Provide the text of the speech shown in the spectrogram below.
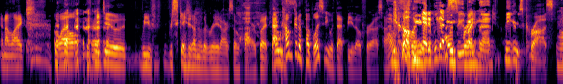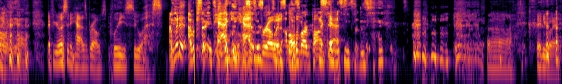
And I'm like, well, if they do, we've skated under the radar so far. But that, would- how good of publicity would that be, though, for us? Huh? would Oh frame- man, if we got sued by frame that. fingers crossed. Oh yeah. If you're listening, Hasbro, please sue us. I'm gonna I'm gonna start tagging Hasbro in all of our podcasts. Uh, anyway,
